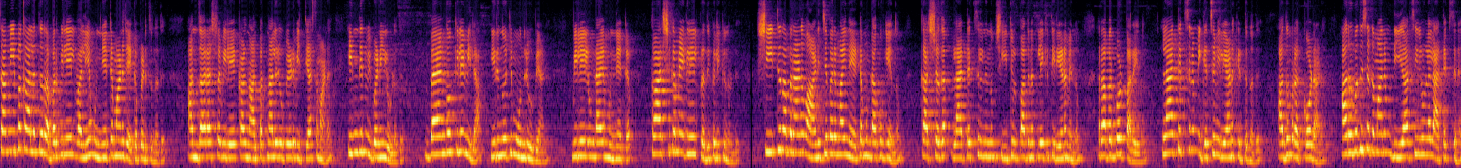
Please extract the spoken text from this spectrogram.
സമീപകാലത്ത് റബ്ബർ വിലയിൽ വലിയ മുന്നേറ്റമാണ് രേഖപ്പെടുത്തുന്നത്. അന്താരാഷ്ട്ര വിലയേക്കാൾ നാൽപ്പത്തിനാല് രൂപയുടെ വ്യത്യാസമാണ് ഇന്ത്യൻ വിപണിയിലുള്ളത്. ബാങ്കോക്കിലെ വില ഇരുന്നൂറ്റി മൂന്ന് രൂപയാണ്. വിലയിലുണ്ടായ മുന്നേറ്റം കാർഷിക മേഖലയിൽ പ്രതിഫലിക്കുന്നുണ്ട്. ഷീറ്റ് റബ്ബറാണ് വാണിജ്യപരമായി നേട്ടമുണ്ടാക്കുകയെന്നും കർഷകർ ലാറ്റക്സിൽ നിന്നും ഷീറ്റ് ഉൽപ്പാദനത്തിലേക്ക് തിരിയണമെന്നും റബ്ബർ ബോർഡ് പറയുന്നു. ലാറ്റക്സിനും മികച്ച വിലയാണ് കിട്ടുന്നത്. അതും റെക്കോർഡാണ്. അറുപത് ശതമാനം ഡി ആർ സിയിലുള്ള ലാറ്റക്സിന്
